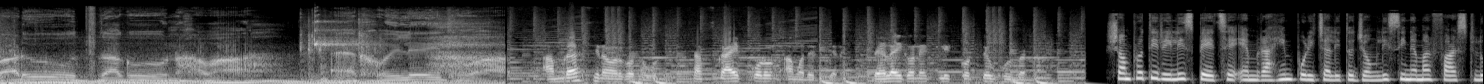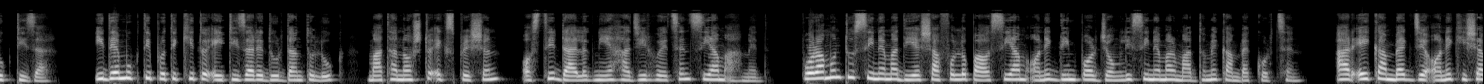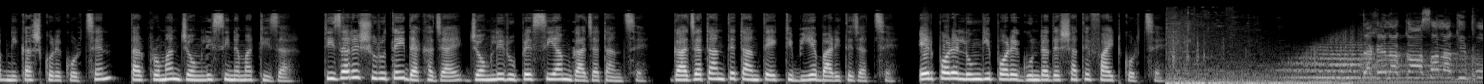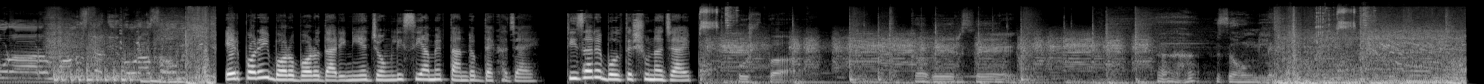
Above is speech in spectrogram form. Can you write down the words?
বারুদ আগুন হাওয়া। এক হইলেই ধোয়া। আমরা সিনেমার কথা বলি। সাবস্ক্রাইব করুন আমাদের চ্যানেল বেল আইকনে ক্লিক করতেও ভুলবেন না। সম্প্রতি রিলিজ পেয়েছে এম রাহিম পরিচালিত জঙ্গলি সিনেমার ফার্স্ট লুক টিজার ঈদে মুক্তি প্রতীক্ষিত এই টিজারে দুর্দান্ত লুক মাথা নষ্ট এক্সপ্রেশন অস্থির ডায়লগ নিয়ে হাজির হয়েছেন সিয়াম আহমেদ। পোরামন টু সিনেমা দিয়ে সাফল্য পাওয়া সিয়াম অনেক দিন পর জঙ্গলি সিনেমার মাধ্যমে কামব্যাক করছেন। আর এই কামব্যাক যে অনেক হিসাব নিকাশ করে করছেন তার প্রমাণ জঙ্গলি সিনেমা টিজার। টিজারের শুরুতেই দেখা যায় জঙ্গলি রূপে সিয়াম গাজা টানছে। গাজা টানতে টানতে একটি বিয়ে বাড়িতে যাচ্ছে। এরপরে লুঙ্গি পরে গুন্ডাদের সাথে ফাইট করছে। দেখে না কাঁসা নাকি পোড়ার মানুষ নাকি ঘোড়া এরপরেই বড় বড় দাড়ি নিয়ে জঙ্গলি সিয়ামের তাণ্ডব দেখা যায়। টিজারে বলতে শোনা যায় পুষ্পা কবির সিং জঙ্গলি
